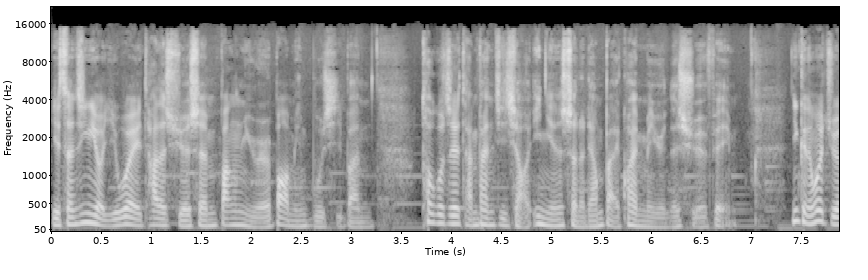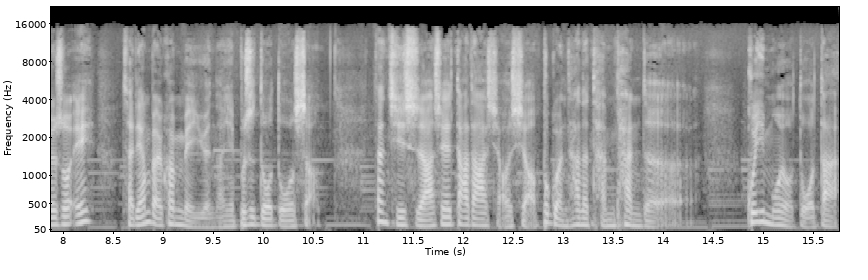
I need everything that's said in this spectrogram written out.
也曾经有一位他的学生帮女儿报名补习班，透过这些谈判技巧，一年省了两百块美元的学费。你可能会觉得说，诶，才两百块美元呢，也不是多多少。但其实啊，这些大大小小，不管他的谈判的规模有多大，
